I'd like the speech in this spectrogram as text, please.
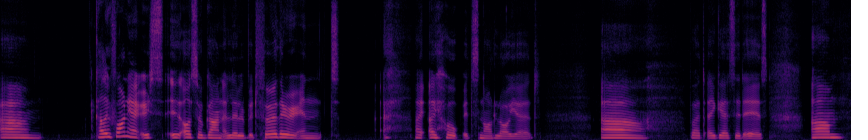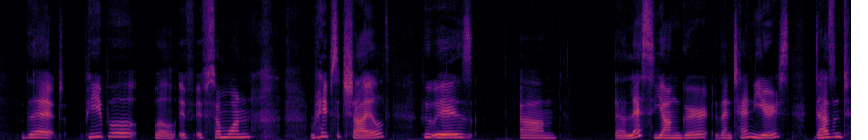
um California is, is also gone a little bit further, and I I hope it's not law yet. Uh, but I guess it is. Um, that people, well, if if someone rapes a child who is um, uh, less younger than ten years, doesn't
